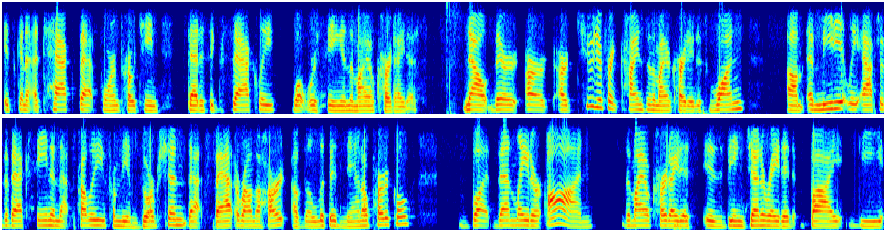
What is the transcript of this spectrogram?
It's going to attack that foreign protein. That is exactly what we're seeing in the myocarditis. Now, there are, are two different kinds of the myocarditis. One, um, immediately after the vaccine, and that's probably from the absorption, that fat around the heart of the lipid nanoparticles. But then later on, the myocarditis is being generated by the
